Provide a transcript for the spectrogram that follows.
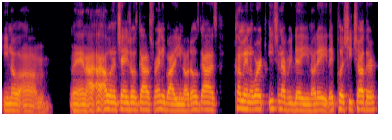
You know, um, and I, I wouldn't change those guys for anybody. You know, those guys come in and work each and every day. You know, they they push each other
